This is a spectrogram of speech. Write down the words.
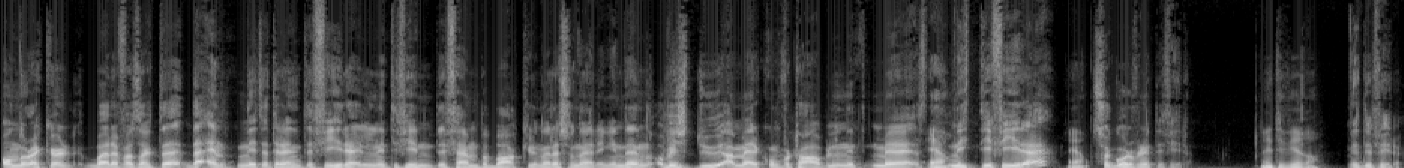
on the record, bare for å ha sagt det Det er enten 93-94 eller 94-95 på bakgrunn av resonneringen din. Og hvis du er mer komfortabel med 94, Ja. så går du for 94. 94. 94.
